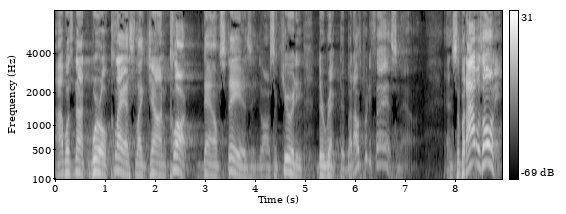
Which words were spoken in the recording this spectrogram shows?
I was not world class like John Clark downstairs, our security director, but I was pretty fast now. And so, but I was on him.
